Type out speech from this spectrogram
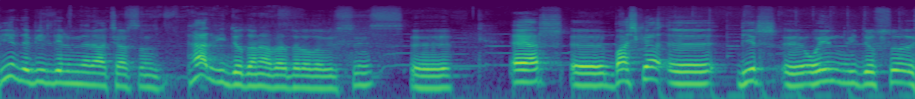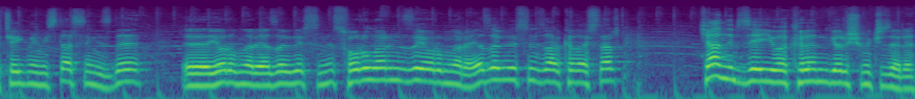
bir de bildirimleri açarsanız her videodan haberdar olabilirsiniz. E, eğer e, başka e, bir e, oyun videosu çekmemi isterseniz de e, yorumlara yazabilirsiniz. Sorularınızı yorumlara yazabilirsiniz arkadaşlar. Kendinize iyi bakın. Görüşmek üzere.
